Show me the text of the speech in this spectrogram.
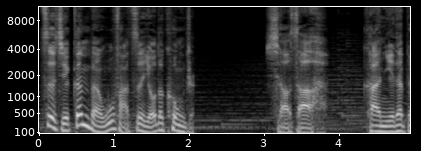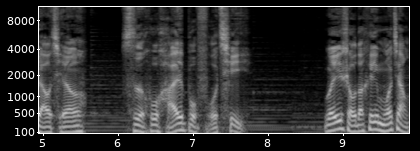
自己根本无法自由的控制。小子，看你的表情，似乎还不服气。为首的黑魔将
